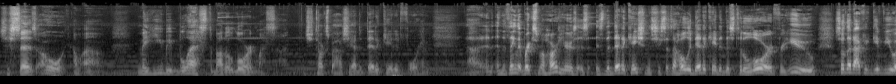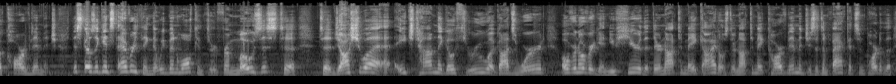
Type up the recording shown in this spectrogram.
She says, Oh, um, uh, may you be blessed by the Lord, my son. And she talks about how she had it for him. Uh, and, and, the thing that breaks my heart here is, is, is, the dedication. She says, I wholly dedicated this to the Lord for you so that I could give you a carved image. This goes against everything that we've been walking through from Moses to, to Joshua. Each time they go through uh, God's word over and over again, you hear that they're not to make idols, they're not to make carved images. It's, in fact, it's in part of the,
